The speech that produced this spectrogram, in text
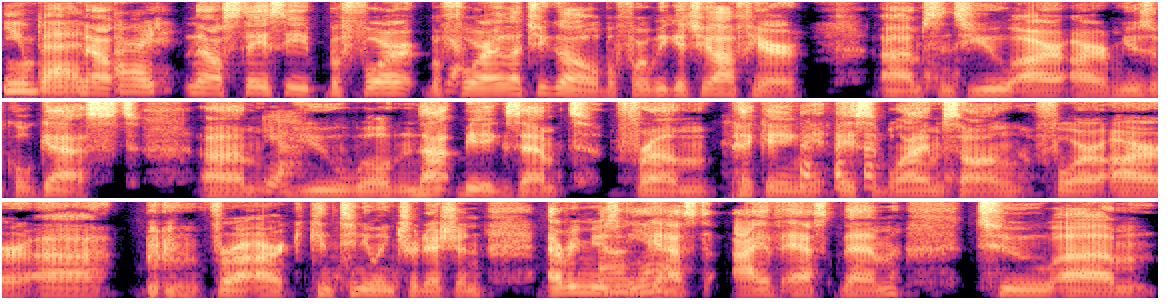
You bet. Now- All right. Now, Stacy, before before I let you go, before we get you off here, um, since you are our musical guest, um, Yeah. you will not be exempt from picking a Sublime song for our uh, for our continuing tradition. Every musical yeah. guest, I've asked them to. Um,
